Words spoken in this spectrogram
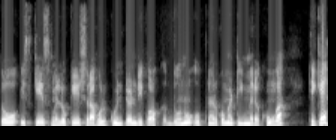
तो इस केस में Lokesh, Rahul, Quinton, de Kock दोनों ओपनर को मैं टीम में रखूँगा, ठीक है?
